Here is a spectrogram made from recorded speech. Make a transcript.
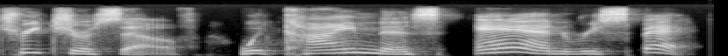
treat yourself with kindness and respect.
